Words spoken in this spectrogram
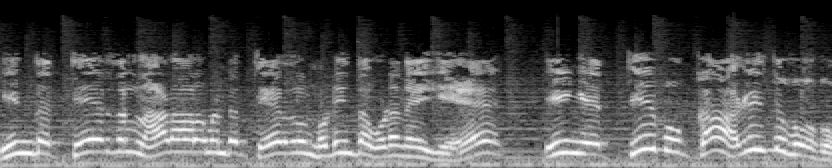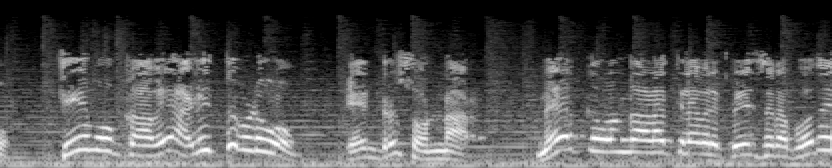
இந்த தேர்தல் நாடாளுமன்ற தேர்தல் முடிந்த உடனேயே இங்கே திமுக அழிந்து போகும் திமுகவை அழித்து விடுவோம் என்று சொன்னார். மேற்கு வங்காளத்தில் அவர் பேசுற போது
